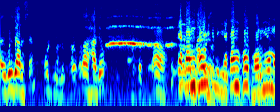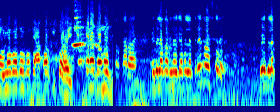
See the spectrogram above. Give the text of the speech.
এই গুলজাৰ হুছেইন ক'ত একাংশ একাংশ ধৰ্মীয় মৌলবাদৰ প্ৰতি আকৰ্ষিত হৈ এনে জন দৰকাৰ হয়। সেইবিলাকত লৈ যাই পেলাই ব্ৰেইন ৱাছ কৰে যিবিলাক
